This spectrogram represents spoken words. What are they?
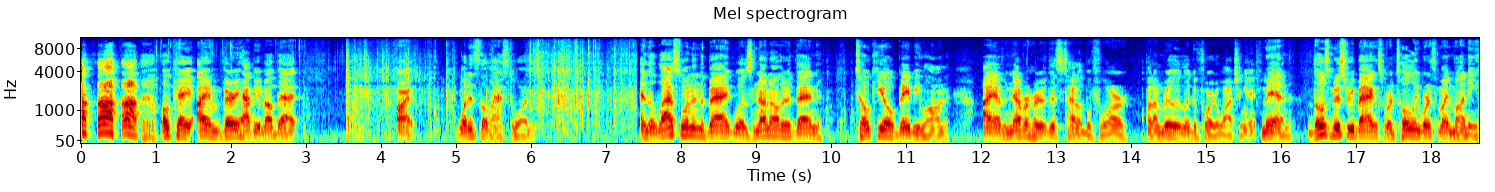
okay, I am very happy about that. Alright, what is the last one? And the last one in the bag was none other than Tokyo Babylon. I have never heard of this title before, but I'm really looking forward to watching it. Man, those mystery bags were totally worth my money.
